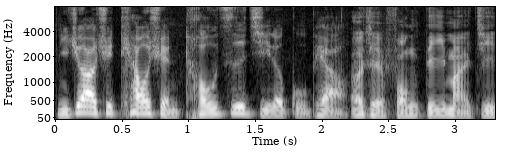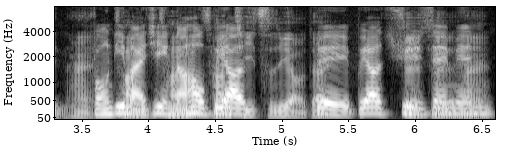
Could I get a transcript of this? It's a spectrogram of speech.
你就要去挑选投资级的股票，而且逢低买进，逢低买进，然后不要对，不要去在那边。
